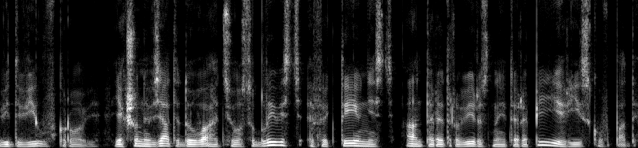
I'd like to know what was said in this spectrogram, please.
від ВІЛ в крові. Якщо не взяти до уваги цю особливість, ефективність антиретровірусної терапії різко впаде.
